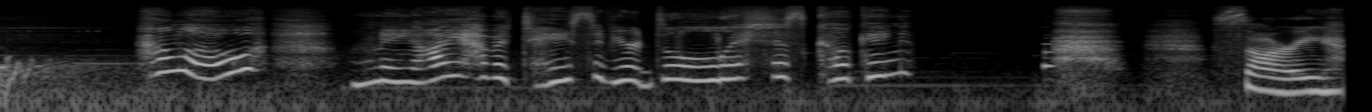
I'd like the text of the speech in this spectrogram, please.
Hello, may I have a taste of your delicious cooking? Sorry,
